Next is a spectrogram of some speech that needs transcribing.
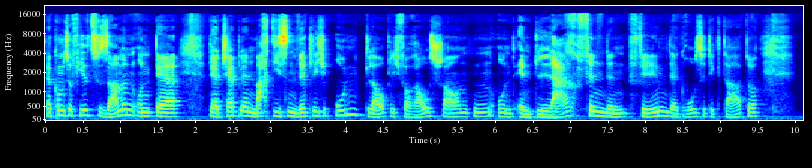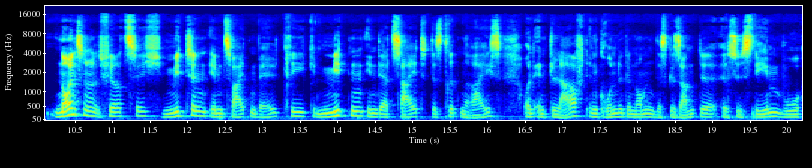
da kommt so viel zusammen und der, der Chaplin macht diesen wirklich unglaublich vorausschauenden und entlarvenden Film, der große Diktator, 1940, mitten im Zweiten Weltkrieg, mitten in der Zeit des Dritten Reichs und entlarvt im Grunde genommen das gesamte äh, System, wo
